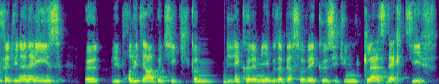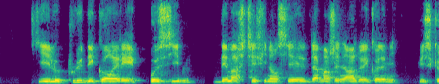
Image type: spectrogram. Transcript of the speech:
faites une analyse du produit thérapeutique comme bien économie, vous apercevez que c'est une classe d'actifs qui est le plus décorrélé possible des marchés financiers, de la marge générale de l'économie, puisque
